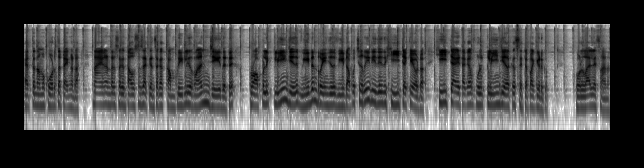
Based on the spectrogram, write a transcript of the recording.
എത്ര നമുക്ക് കൊടുത്ത ടൈം കണ്ട? Nine hundred second thousand seconds ഒക്കെ കംപ്ലീറ്റ്ലി റൺ ചെയ്തിട്ട് പ്രോപ്പർലി ക്ലീൻ ചെയ്ത് വീണ്ടും ഡ്രെയിൻ ചെയ്ത് വീണ്ടും. അപ്പോൾ ചെറിയ രീതിയിൽ ഹീറ്റൊക്കെ കേട്ടോ. ഹീറ്റായിട്ടൊക്കെ ഫുൾ ക്ലീൻ ചെയ്തൊക്കെ സെറ്റപ്പ് ആക്കി എടുക്കും. കൊള്ളാലേ സാധനം.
